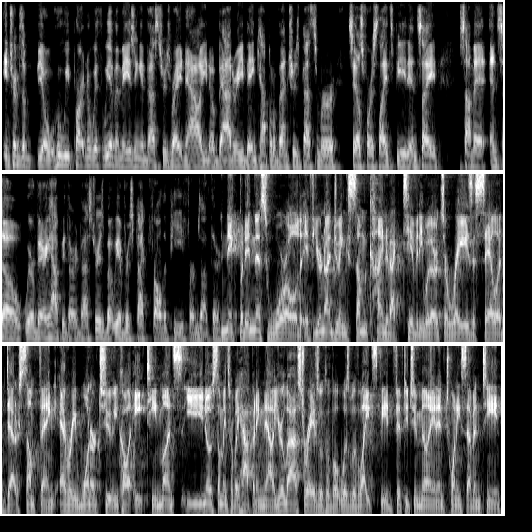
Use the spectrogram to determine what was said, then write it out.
In terms of you know who we partner with, we have amazing investors right now. You know, Battery, Bain Capital Ventures, Bessemer, Salesforce, Lightspeed, Insight, Summit. And so we're very happy with our investors, but we have respect for all the PE firms out there. Nick, but in this world, if you're not doing some kind of activity, whether it's a raise, a sale, a debt, or something, every one or two, you call it 18 months, you know something's probably happening now. Your last raise was with, Lightspeed, 52 million in 2017.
